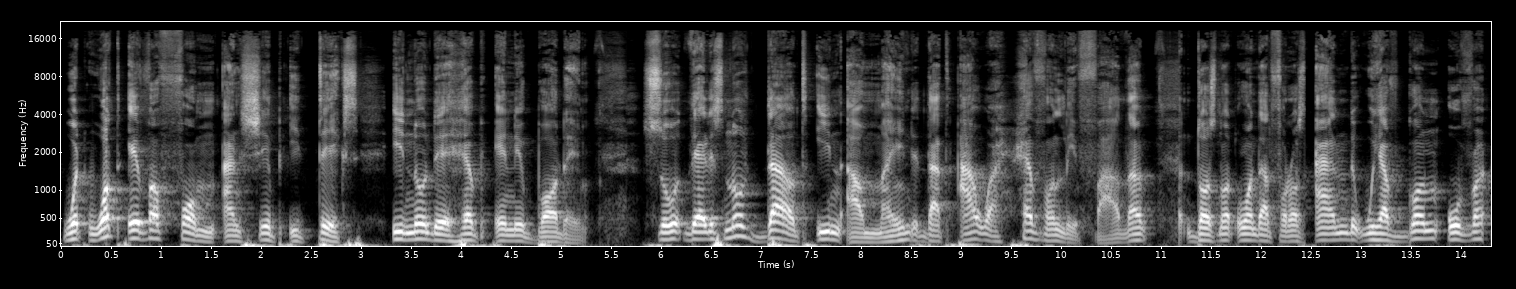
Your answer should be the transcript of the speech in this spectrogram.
whatever form and shape it takes, it know they help anybody. So there is no doubt in our mind that our Heavenly Father does not want that for us. And we have gone over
